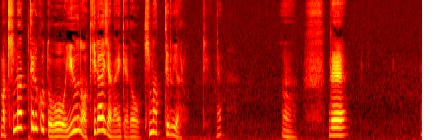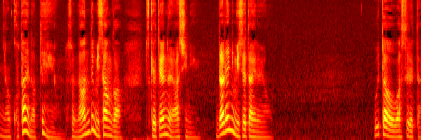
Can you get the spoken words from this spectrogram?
まあ、決まってることを言うのは嫌いじゃないけど決まってるやろっていうね。うん、で答えなってへんやん。それなんでミサンがつけてんのよ足に。誰に見せたいのよ。歌を忘れた。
